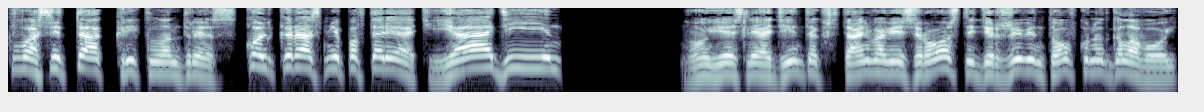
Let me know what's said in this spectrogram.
вас и так!» — крикнул Андрес. «Сколько раз мне повторять? Я один!» «Ну, если один, так встань во весь рост и держи винтовку над головой».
